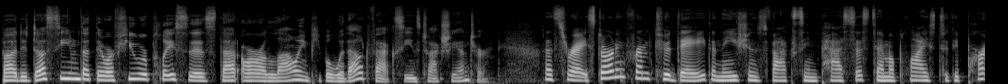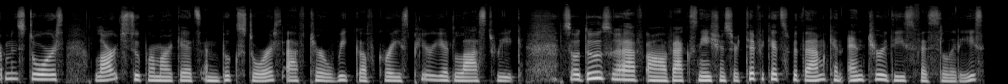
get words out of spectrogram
But it does seem that there are fewer places that are allowing people without vaccines to actually enter. That's right. Starting from today, the nation's vaccine pass system applies to department stores, large supermarkets, and bookstores after a week of grace period last week. So those who have uh, vaccination certificates with them can enter these facilities.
